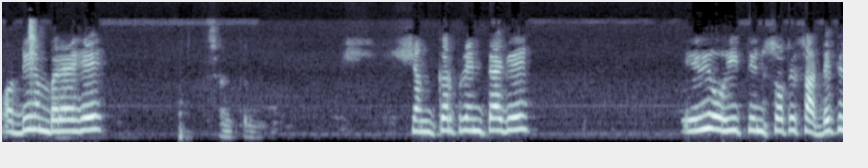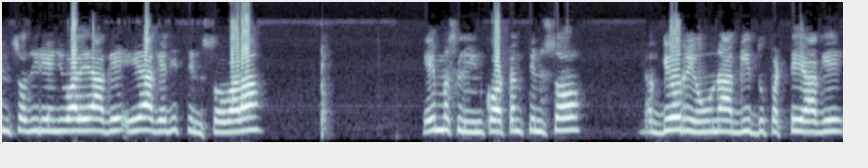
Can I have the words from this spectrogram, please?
ਆਡੀ ਨੰਬਰ ਹੈ ਇਹ। ਸ਼ੰਕਰ। ਸ਼ੰਕਰ ਪ੍ਰਿੰਟ ਹੈਗੇ। ਇਹ ਵੀ ਉਹੀ 300 ਤੇ 350 ਦੀ ਰੇਂਜ ਵਾਲੇ ਆ ਗਏ। ਇਹ ਆ ਗਿਆ ਜੀ 300 ਵਾਲਾ। ਇਹ ਮਸਲੀਨ ਕਾਟਨ 300 ਅੱਗੇ ਉਹ ਰਿਓਨ ਆ ਗਈ ਦੁਪੱਟੇ ਆ ਗਏ।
